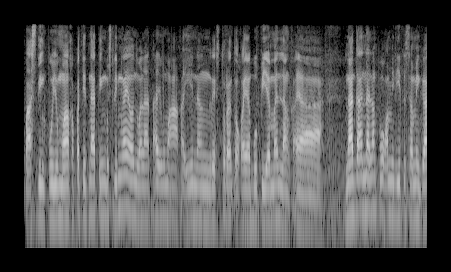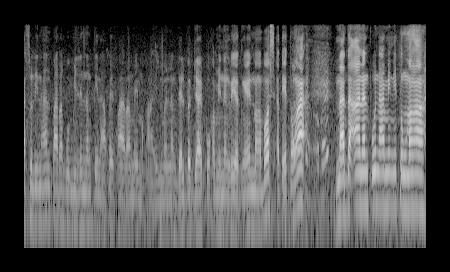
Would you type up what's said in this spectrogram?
fasting po yung mga kapatid nating Muslim ngayon. Wala tayong makakain ng restaurant o kaya bupiya man lang. Kaya nadaan na lang po kami dito sa may gasolinahan para bumili ng tinapay para may makain man lang. Dahil babiyahe po kami ng Riyadh ngayon mga boss. At ito nga, nadaanan po namin itong mga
